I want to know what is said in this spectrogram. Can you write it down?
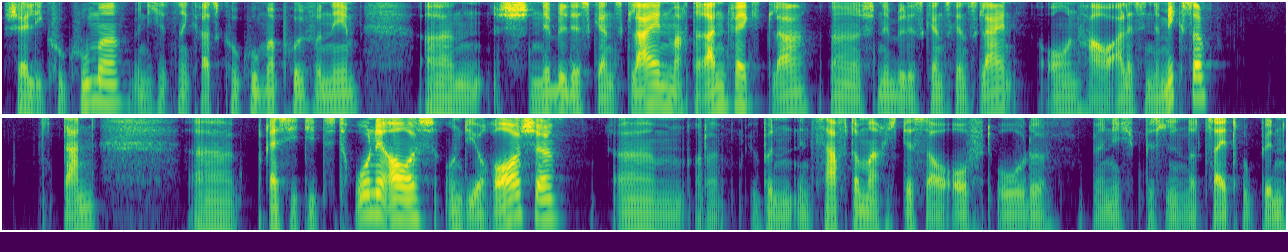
schäle die Kurkuma, wenn ich jetzt nicht gerade Kurkuma-Pulver nehme, ähm, schnibbel das ganz klein, mache den Rand weg, klar, äh, schnibbel das ganz, ganz klein und hau alles in den Mixer. Dann äh, presse ich die Zitrone aus und die Orange. Ähm, oder über den Safter mache ich das auch oft oder wenn ich ein bisschen unter Zeitdruck bin,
